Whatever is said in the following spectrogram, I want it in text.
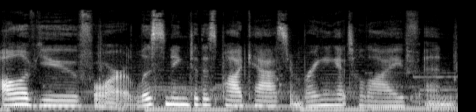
all of you for listening to this podcast and bringing it to life. And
